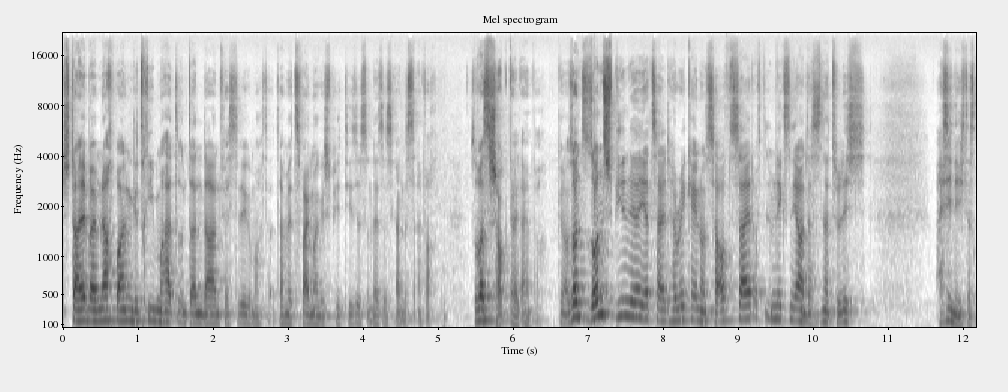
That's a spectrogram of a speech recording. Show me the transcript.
Stall beim Nachbarn getrieben hat und dann da ein Festival gemacht hat. Da haben wir zweimal gespielt, dieses und letztes Jahr. Und das ist einfach sowas schockt halt einfach. Genau. Sonst, sonst spielen wir jetzt halt Hurricane und Southside auf, im nächsten Jahr und das ist natürlich, weiß ich nicht, das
